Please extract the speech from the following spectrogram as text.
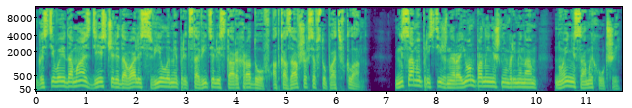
Гостевые дома здесь чередовались с виллами представителей старых родов, отказавшихся вступать в клан. Не самый престижный район по нынешним временам, но и не самый худший.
